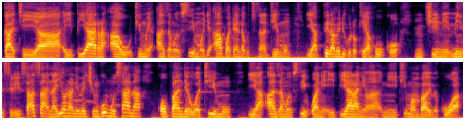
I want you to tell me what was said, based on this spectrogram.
kati ya APR au timu ya Azam FC. Mmoja hapo ataenda kucheza na timu ya Pyramid kutokea huko nchini Misri. Sasa naiona ni mechi ngumu sana kwa upande wa timu ya Azam FC, kwani APR ni, ni timu ambayo imekuwa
